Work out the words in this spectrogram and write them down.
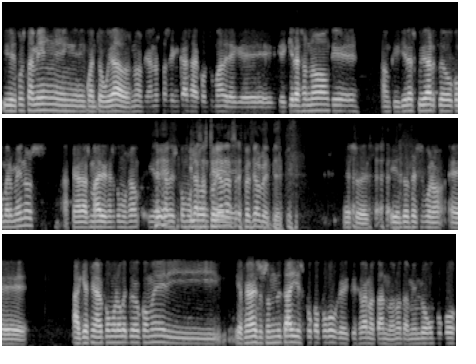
Y después también en, en cuanto a cuidados, ¿no? Al final no estás en casa con tu madre, que, que quieras o no, aunque aunque quieras cuidarte o comer menos, al final las madres sabes cómo son, ya sabes cómo y las son que- asturianas especialmente. Eso es. Y entonces, bueno, eh, aquí al final como lo que tengo que comer y, y al final eso son detalles poco a poco que, que se va notando, ¿no? También luego un poco,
